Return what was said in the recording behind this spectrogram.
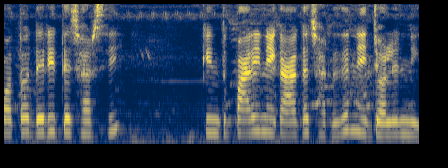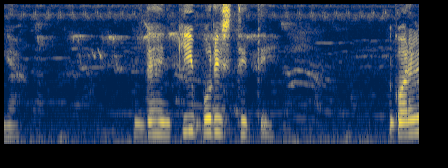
কত দেরিতে ছাড়ছি। কিন্তু পারিনি আগে ছাড়তে দেন এই জলের নিগা। দেখেন কি পরিস্থিতি। ঘরের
